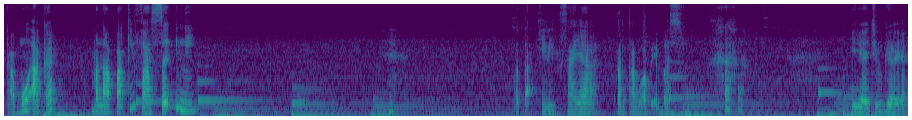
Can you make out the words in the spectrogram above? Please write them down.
kamu akan menapaki fase ini otak kiri saya tertawa bebas. iya juga ya.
